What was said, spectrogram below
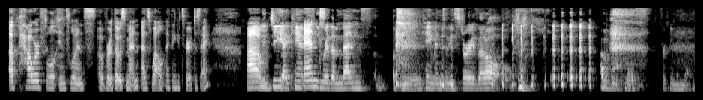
a powerful influence over those men as well. I think it's fair to say. Um, Gee, I can't and, see where the men's opinion came into these stories at all. a weakness for human men.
